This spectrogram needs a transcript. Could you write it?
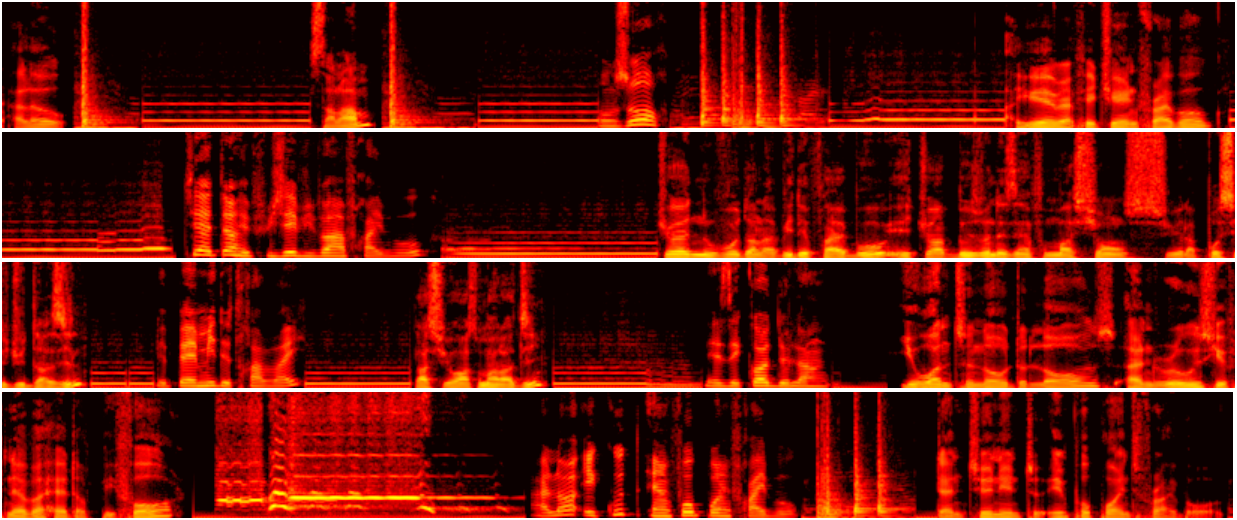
Hello. Salam. Bonjour. Are you a refugee in Freiburg? Tu es un réfugié vivant à Freiburg? Tu es nouveau dans la ville de Freiburg et tu as besoin des informations sur la procédure d'asile, Le permis de travail? l'assurance maladie, Les écoles de langue? You want to know the laws and rules you've never heard of before? Alors écoute info.freiburg. Then tune in to InfoPoint Freiburg.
